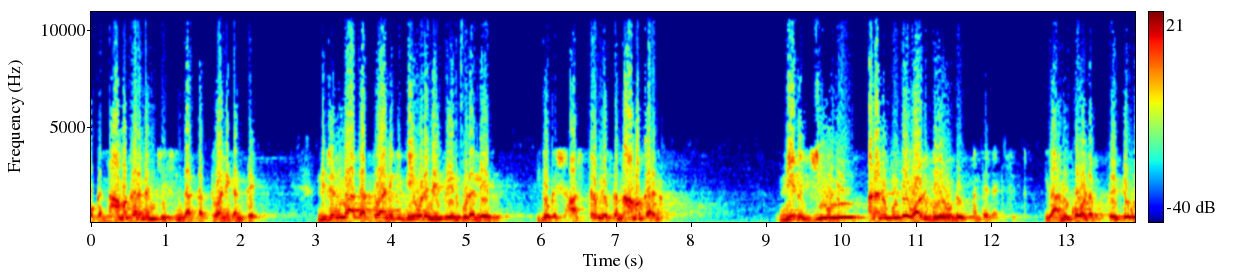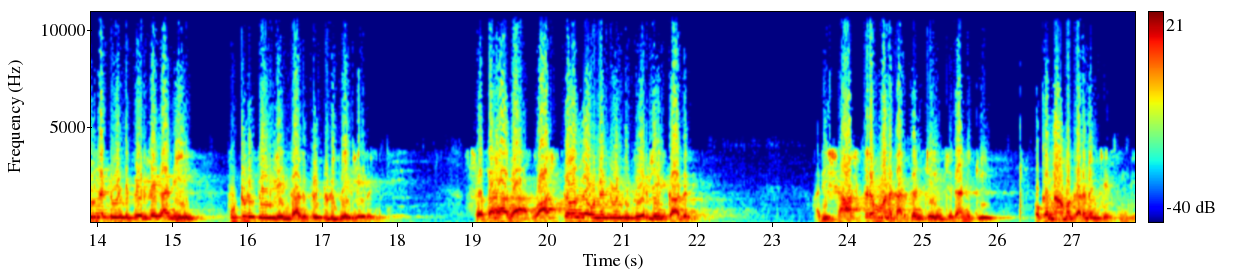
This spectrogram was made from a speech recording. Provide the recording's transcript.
ఒక నామకరణం చేసింది ఆ తత్వానికి అంతే నిజంగా ఆ తత్వానికి దేవుడనే పేరు కూడా లేదు. ఇది ఒక శాస్త్రం యొక్క నామకరణం. నేను జీవుడు అని అనుకుంటే వాడు దేవుడు అంతే దట్స్ ఇట్ ఇది అనుకోవడం. పెట్టుకున్నటువంటి పేర్లే కానీ పుట్టుడు పేర్లేం కాదు పెట్టుడు పేర్లేవని స్వతహాగా వాస్తవంగా ఉన్నటువంటి పేర్లేం కాదని అది శాస్త్రం మనకు అర్థం చేయించడానికి ఒక నామకరణం చేసింది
